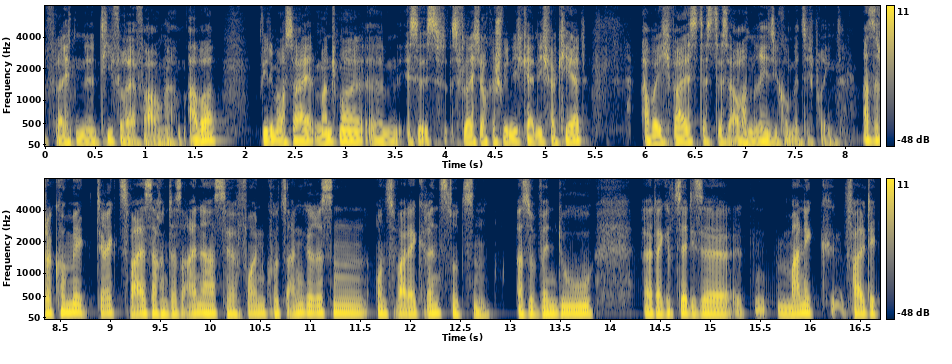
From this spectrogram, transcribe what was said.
vielleicht eine tiefere Erfahrung haben. Aber wie dem auch sei, manchmal ähm, ist, ist, ist vielleicht auch Geschwindigkeit nicht verkehrt. Aber ich weiß, dass das auch ein Risiko mit sich bringt. Also da kommen mir direkt zwei Sachen. Das eine hast du ja vorhin kurz angerissen, und zwar der Grenznutzen. Also wenn du, äh, da gibt's ja diese mannigfaltig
